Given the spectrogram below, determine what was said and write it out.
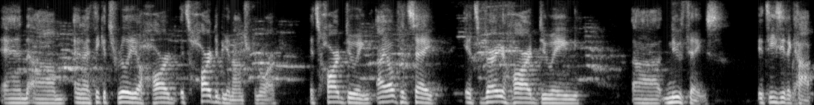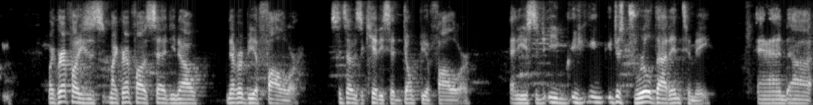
and um, and I think it's really a hard. It's hard to be an entrepreneur. It's hard doing. I often say it's very hard doing uh, new things. It's easy to copy my grandfather uses, my grandfather said, you know, never be a follower. Since I was a kid, he said, don't be a follower. And he used to, he, he, he just drilled that into me. And uh,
